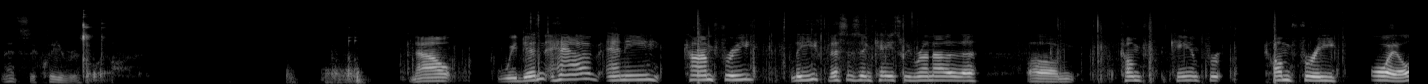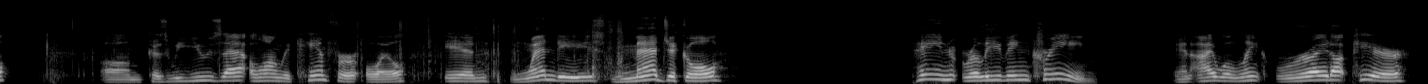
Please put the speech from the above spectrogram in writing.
that's the cleaver's oil. Now, we didn't have any comfrey leaf. This is in case we run out of the um, comfrey, comfrey oil because um, we use that along with camphor oil in Wendy's magical pain relieving cream. And I will link right up here.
